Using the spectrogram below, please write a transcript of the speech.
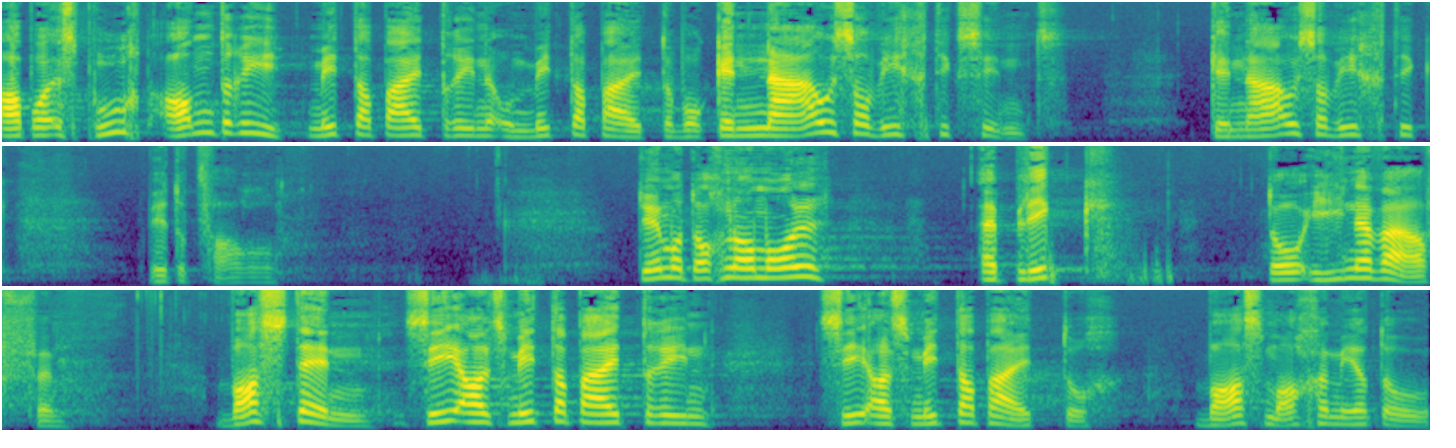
aber es braucht andere Mitarbeiterinnen und Mitarbeiter, die genauso wichtig sind. Genauso wichtig wie der Pfarrer. Tun wir doch noch mal einen Blick hier reinwerfen. Was denn? Sie als Mitarbeiterin, Sie als Mitarbeiter, was machen wir da?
